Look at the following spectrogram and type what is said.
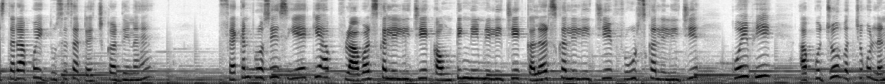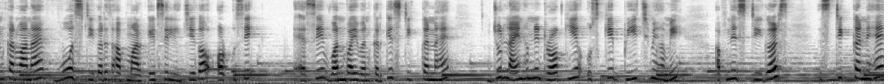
इस तरह आपको एक दूसरे से अटैच कर देना है। सेकंड प्रोसेस ये है कि आप फ्लावर्स का ले लीजिए, काउंटिंग नेम ले लीजिए, कलर्स का ले लीजिए, फ्रूट्स का ले लीजिए। कोई भी आपको जो बच्चों को लर्न करवाना है, वो स्टिकर आप मार्केट से लीजिएगा और उसे ऐसे वन बाई वन करके स्टिक करना है। जो लाइन हमने ड्रॉ की है, उसके बीच में हमें अपने स्टिकर्स स्टिक करने हैं।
